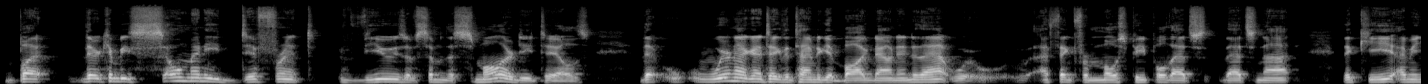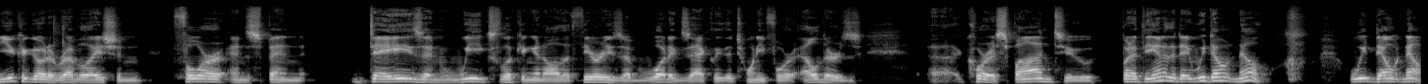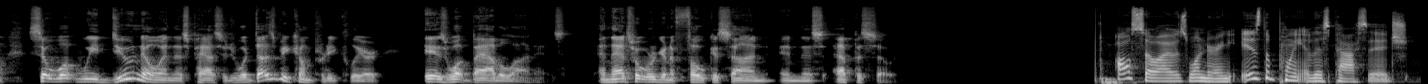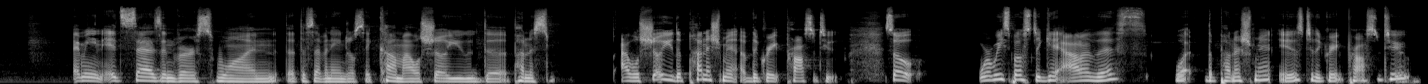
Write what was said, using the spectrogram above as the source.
but there can be so many different views of some of the smaller details that we're not going to take the time to get bogged down into that i think for most people that's that's not the key i mean you could go to revelation four and spend days and weeks looking at all the theories of what exactly the 24 elders uh, correspond to. But at the end of the day, we don't know. we don't know. So, what we do know in this passage, what does become pretty clear, is what Babylon is. And that's what we're going to focus on in this episode. Also, I was wondering is the point of this passage? I mean, it says in verse 1 that the seven angels say, Come, I will show you the punish I will show you the punishment of the great prostitute. So, were we supposed to get out of this what the punishment is to the great prostitute?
